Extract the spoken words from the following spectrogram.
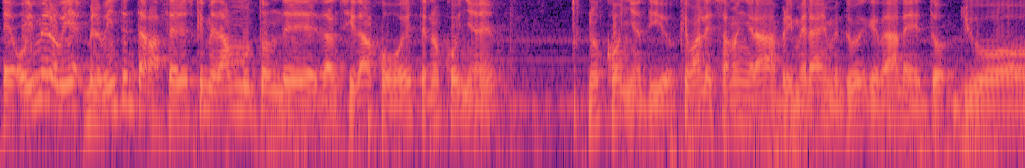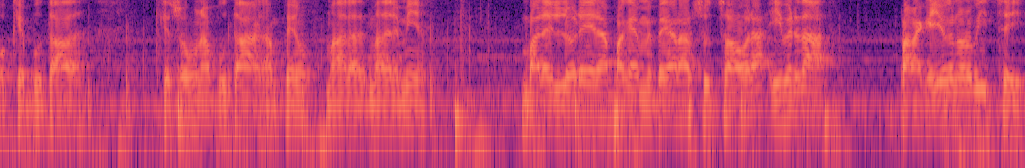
eh, Hoy me lo, voy a, me lo, voy a, intentar hacer Es que me da un montón de, ansiedad el juego este No es coña, ¿eh? No es coña, tío. Que vale, examen era la primera y me tuve que dar esto Yo, qué putada. Que eso es una putada, campeón. Madre, madre mía. Vale, el lore era para que me pegara el susto ahora. Y verdad Para aquellos que no lo visteis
